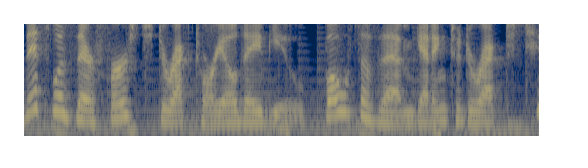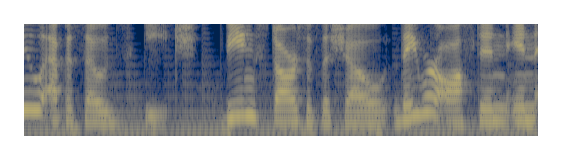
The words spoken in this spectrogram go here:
This was their first directorial debut, both of them getting to direct two episodes each. Being stars of the show, they were often in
